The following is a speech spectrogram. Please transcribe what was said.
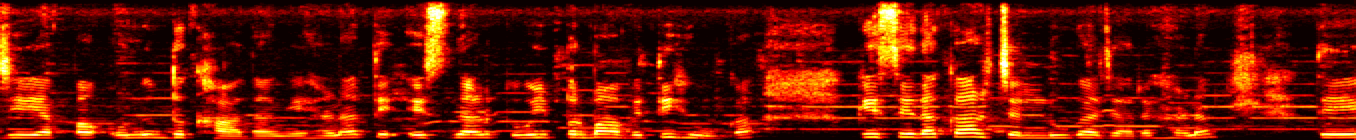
ਜੇ ਆਪਾਂ ਉਹਨੂੰ ਦਿਖਾ ਦਾਂਗੇ ਹੈ ਨਾ ਤੇ ਇਸ ਨਾਲ ਕੋਈ ਪ੍ਰਭਾਵਿਤ ਹੀ ਹੋਊਗਾ, ਕਿਸੇ ਦਾ ਘਰ ਚੱਲੂਗਾ ਯਾਰ ਹੈ ਨਾ ਅਤੇ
